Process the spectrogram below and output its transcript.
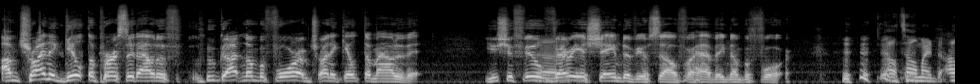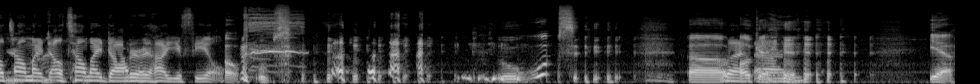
I'm trying to guilt the person out of who got number four. I'm trying to guilt them out of it. You should feel very ashamed of yourself for having number four. I'll tell my I'll tell my I'll tell my daughter how you feel. Oh, oops. Whoops. Uh, But, okay. Yeah.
